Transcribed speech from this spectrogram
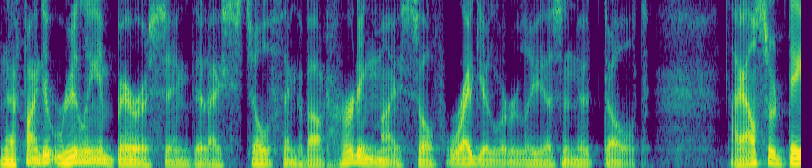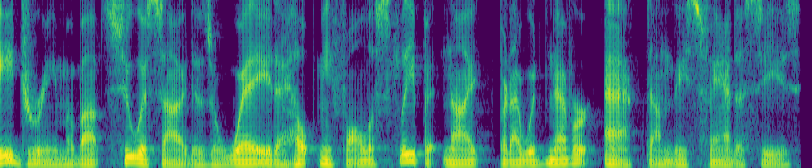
and I find it really embarrassing that I still think about hurting myself regularly as an adult. I also daydream about suicide as a way to help me fall asleep at night, but I would never act on these fantasies.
